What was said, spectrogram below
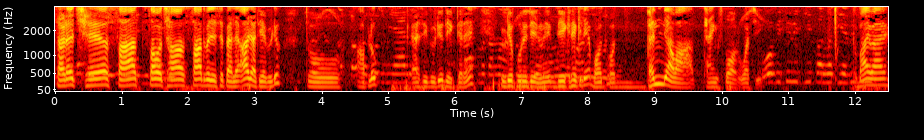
साढ़े छः सात सवा छः सात बजे से पहले आ जाती है वीडियो। तो आप लोग ऐसी वीडियो देखते रहें। वीडियो पूरी देखने के लिए बहुत बहुत धन्यवाद थैंक्स फॉर वॉचिंग तो बाय बाय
